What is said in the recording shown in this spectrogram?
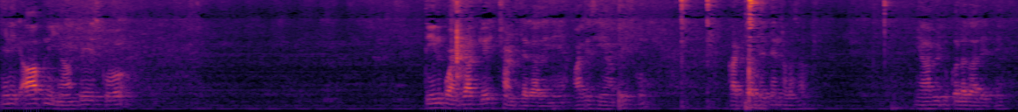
यानी आपने यहाँ पे इसको तीन पॉइंट रख के छंट लगा देनी है। आगे से यहाँ पे इसको कट कर देते हैं थोड़ा सा। यहाँ भी टुकड़ लगा देते हैं।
